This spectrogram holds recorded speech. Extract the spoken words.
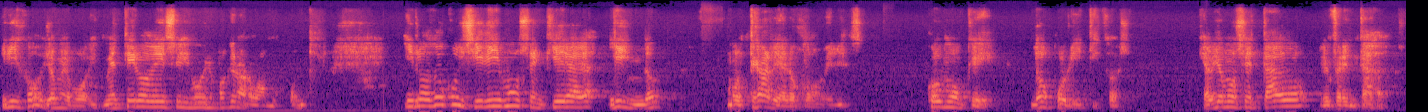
y dijo, yo me voy. Me entero de eso y digo, bueno, ¿por qué no nos vamos juntos? Y los dos coincidimos en que era lindo mostrarle a los jóvenes cómo que dos políticos que habíamos estado enfrentados,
